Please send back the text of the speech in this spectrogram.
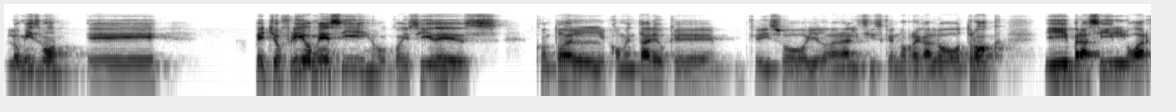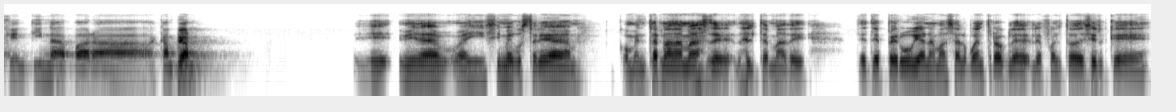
lo mismo. Eh, ¿Pecho frío Messi o coincides con todo el comentario que, que hizo y el análisis que nos regaló Troc? ¿Y Brasil o Argentina para campeón? Eh, mira, ahí sí me gustaría comentar nada más del tema de, de, Perú. Ya nada más al buen Troc le, faltó decir que,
